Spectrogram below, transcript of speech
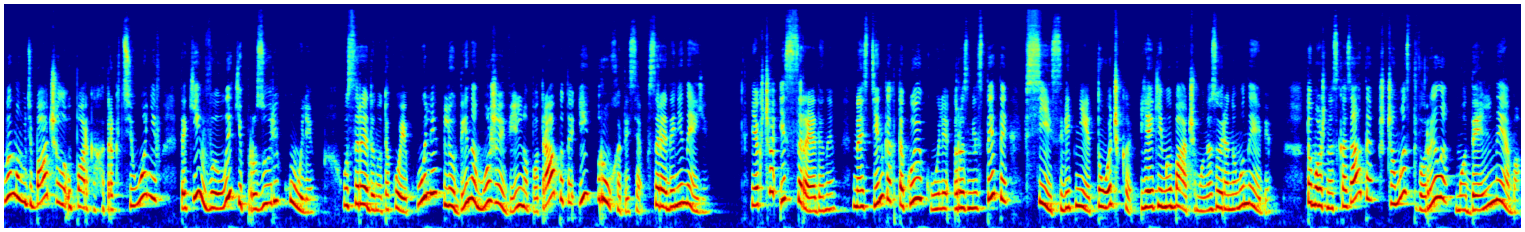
Ви, мабуть, бачили у парках атракціонів такі великі прозорі кулі. Усередину такої кулі людина може вільно потрапити і рухатися всередині неї. Якщо із середини на стінках такої кулі розмістити всі світні точки, які ми бачимо на зоряному небі, то можна сказати, що ми створили модель неба,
